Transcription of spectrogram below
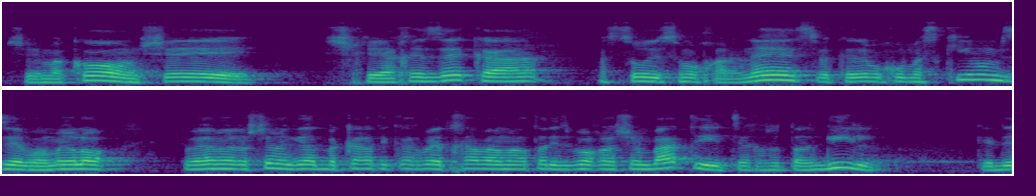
שמקום ששכיח היזקה, אסור לסמוך על הנס, וכזה ברוך הוא מסכים עם זה, ואומר לו, ויאמר השם נגיעת בקר תיקח בידך ואמרת לזבוח על השם באתי, צריך לעשות תרגיל, כדי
